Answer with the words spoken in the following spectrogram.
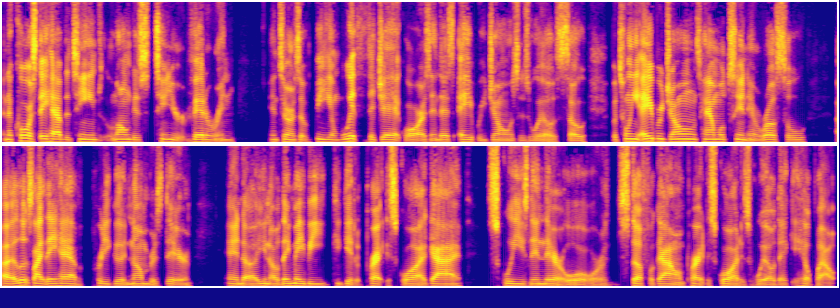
And of course, they have the team's longest tenured veteran in terms of being with the Jaguars, and that's Abry Jones as well. So between Abry Jones, Hamilton, and Russell, uh, it looks like they have pretty good numbers there. And uh, you know, they maybe could get a practice squad guy squeezed in there or or stuff a guy on practice squad as well that could help out.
